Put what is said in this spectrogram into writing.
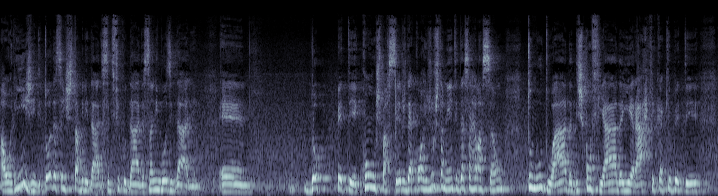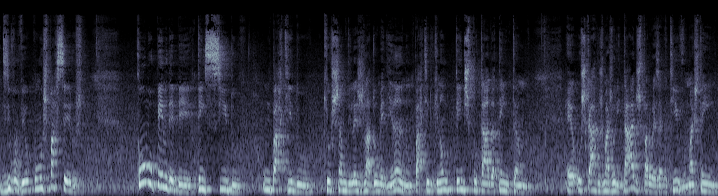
a origem de toda essa instabilidade, essa dificuldade, essa animosidade é, do PT com os parceiros decorre justamente dessa relação tumultuada, desconfiada e hierárquica que o PT desenvolveu com os parceiros. Como o PMDB tem sido um partido que eu chamo de legislador mediano, um partido que não tem disputado até então é, os cargos majoritários para o executivo, mas tem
